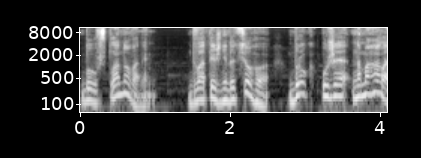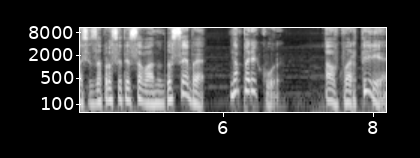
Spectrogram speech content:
був спланованим. Два тижні до цього Брук уже намагалася запросити Савану до себе на перекур, а в квартирі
